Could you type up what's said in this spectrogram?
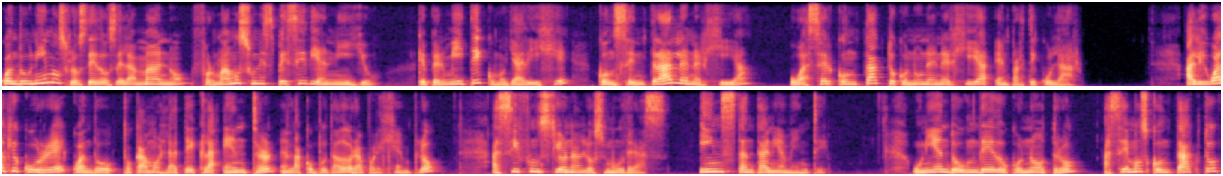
Cuando unimos los dedos de la mano, formamos una especie de anillo que permite, como ya dije, concentrar la energía o hacer contacto con una energía en particular. Al igual que ocurre cuando tocamos la tecla Enter en la computadora, por ejemplo, así funcionan los mudras, instantáneamente. Uniendo un dedo con otro, hacemos contacto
